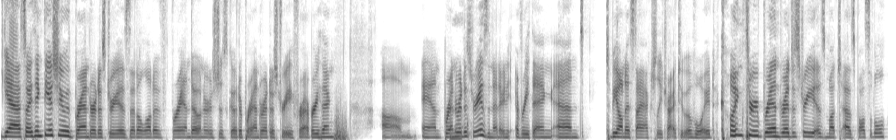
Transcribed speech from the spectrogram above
Yeah, so I think the issue with brand registry is that a lot of brand owners just go to brand registry for everything. Um, and brand Yeah. registry isn't everything. And to be honest, I actually try to avoid going through brand registry as much as possible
